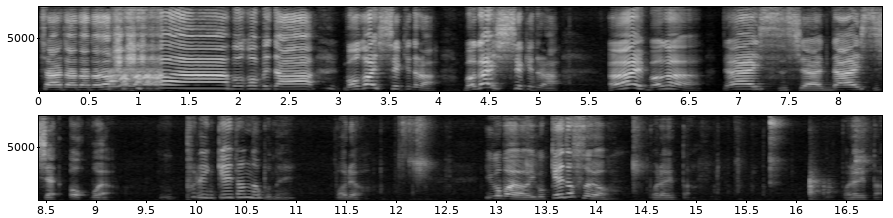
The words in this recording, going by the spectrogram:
자자자자자 먹어봅니다 먹어 이 새끼들아 먹어 이 새끼들아 아이 먹어 나이스 샷 나이스 샷어 뭐야? 프레임 깨졌나 보네. 버려. 이거 봐요. 이거 깨졌어요. 버려야겠다. 버려야겠다.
